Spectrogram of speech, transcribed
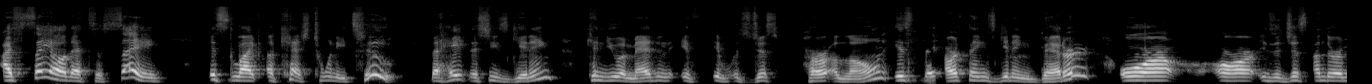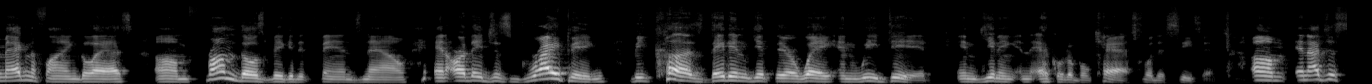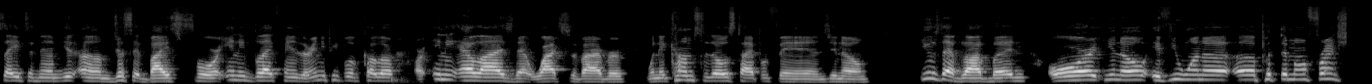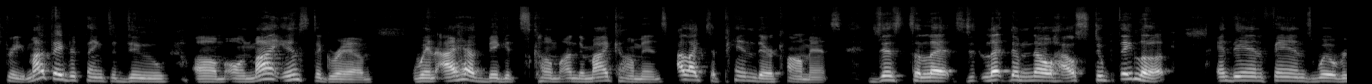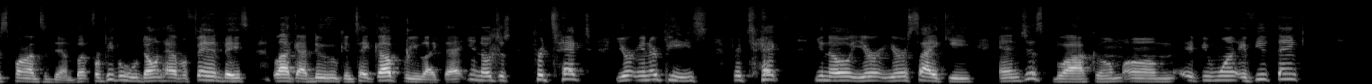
I say all that to say it's like a catch 22. The hate that she's getting. Can you imagine if it was just her alone? Is they, are things getting better or or is it just under a magnifying glass um, from those bigoted fans now? And are they just griping because they didn't get their way and we did? in getting an equitable cast for this season. Um, and I just say to them, um, just advice for any black fans or any people of color or any allies that watch Survivor. When it comes to those type of fans, you know, use that block button, or you know, if you want to uh, put them on Front Street. My favorite thing to do um, on my Instagram when I have bigots come under my comments, I like to pin their comments just to let let them know how stupid they look, and then fans will respond to them. But for people who don't have a fan base like I do, who can take up for you like that, you know, just protect your inner peace, protect you know your your psyche, and just block them. Um, if you want, if you think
